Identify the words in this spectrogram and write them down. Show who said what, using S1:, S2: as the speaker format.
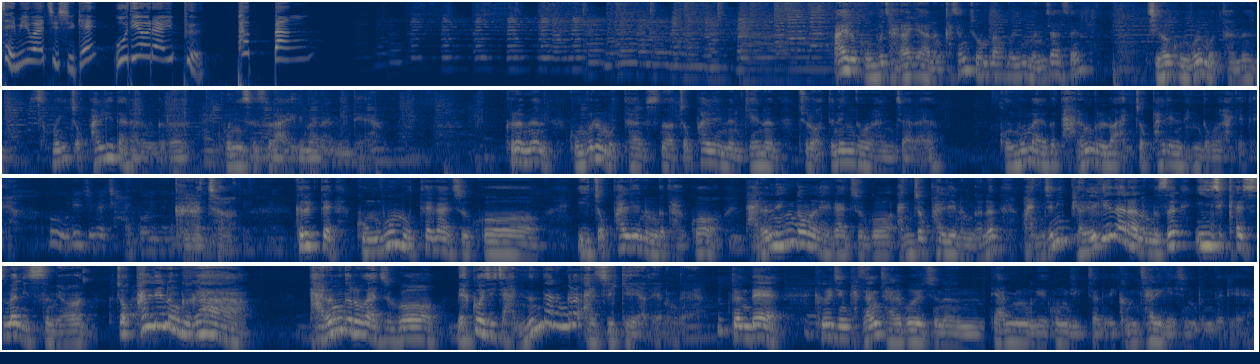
S1: 재미와 지식의 오디오 life 팟빵
S2: 아이를 공부 잘하게 하는 가장 좋은 방법이 뭔지 아세요? 지가 공부를 못하면 성능이 쪽팔리다라는 것을 본인 스스로 알기만 하면 돼요. 그러면 공부를 못해서 쪽팔리면 걔는 주로 어떤 행동을 하는지 알아요? 공부 말고 다른 걸로 안 쪽팔리는 행동을 하게 돼요.
S3: 그 우리 집에 잘 보이는
S2: 그렇죠. 그럴 때 공부 못 해가지고 이 쪽팔리는 것하고 다른 행동을 해가지고 안 쪽팔리는 거는 완전히 별개다라는 것을 인식할 수만 있으면 쪽팔리는 거가 다른 거로 가지고 메꿔지지 않는다는 걸 알 수 있게 해야 되는 거예요. 근데 그걸 지금 가장 잘 보여주는 대한민국의 공직자들이 검찰에 계신 분들이에요.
